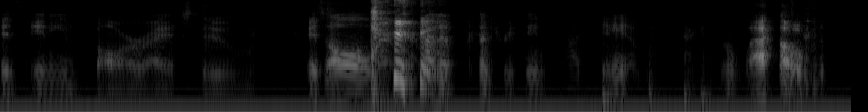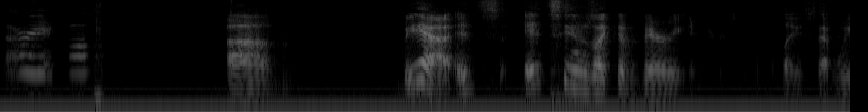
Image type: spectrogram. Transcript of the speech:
is any bar, I assume. It's all kind of country themed. God damn, loud. Sorry, it coughed. Um, but yeah, it's it seems like a very interesting place that we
